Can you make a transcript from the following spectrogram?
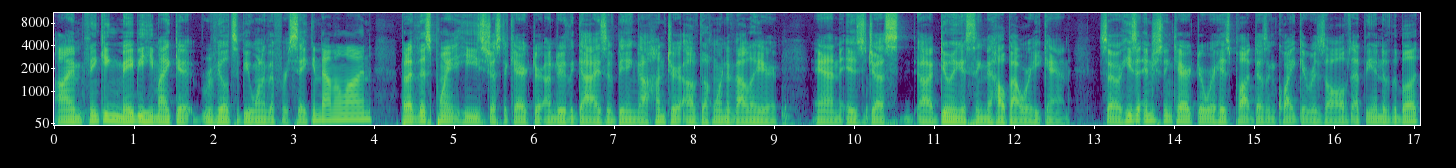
I'm thinking maybe he might get revealed to be one of the Forsaken down the line, but at this point, he's just a character under the guise of being a hunter of the Horn of Valere and is just uh, doing his thing to help out where he can. So he's an interesting character where his plot doesn't quite get resolved at the end of the book,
